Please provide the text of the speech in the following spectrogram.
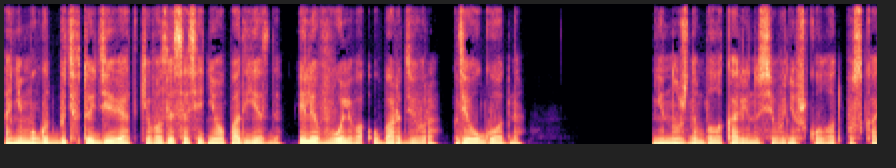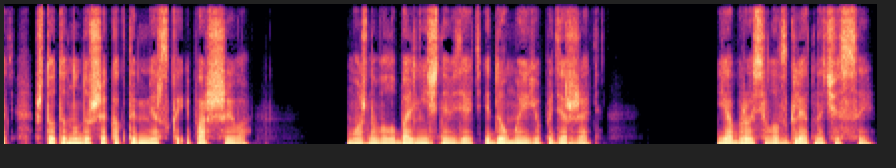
Они могут быть в той девятке возле соседнего подъезда или в Вольво у бордюра, где угодно. Не нужно было Карину сегодня в школу отпускать. Что-то на душе как-то мерзко и паршиво. Можно было больничный взять и дома ее подержать. Я бросила взгляд на часы.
